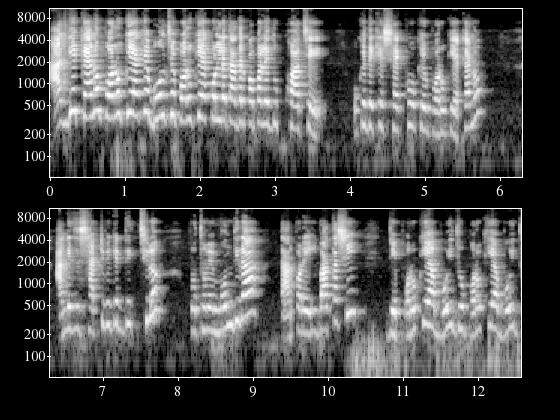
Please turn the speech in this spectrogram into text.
আজকে কেন পরকিয়াকে বলছে, পরকিয়া করলে তাদের কপালে দুঃখ আছে? ওকে দেখে শেখো ওকে পরকিয়া কেন? আগে যে সার্টিফিকেট দিচ্ছিল, প্রথমে মন্দিরা, তারপরে এই বাতাসি, যে পরকিয়া বৈধ পরকিয়া বৈধ।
